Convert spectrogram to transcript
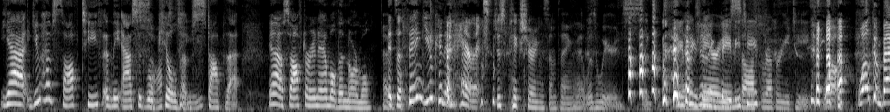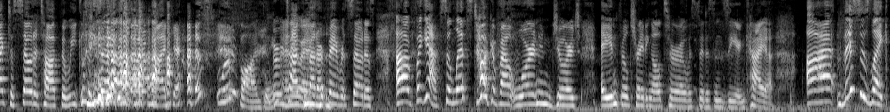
Yeah, you have soft teeth, and the acid will Soft kill them. teeth? Stop that." Yeah, softer enamel than normal. it's a thing you can inherit. Just picturing something that was weird. It's Like, picturing, like, very baby soft, teeth? rubbery teeth. Well, welcome back to Soda Talk, the weekly soda podcast. We're bonding. Where we talk Anyway. about our favorite sodas. Uh, but yeah, so let's talk about Warren and George infiltrating Altura with Citizen Z and Kaya. Uh, this is like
